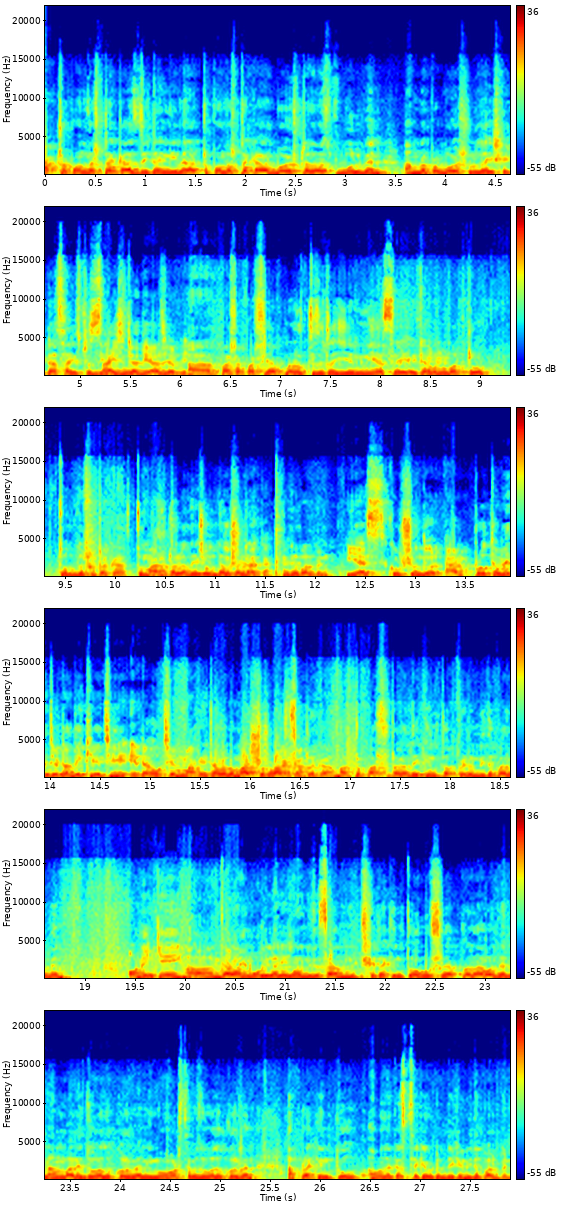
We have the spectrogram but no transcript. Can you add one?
আটশো পঞ্চাশ টাকা যেটাই নেবেন আটশো পঞ্চাশ টাকা আর বয়সটা বলবেন আমরা আপনার বয়স অনুযায়ী সেটা সাইজটা সাইজটা দেওয়া যাবে। আর পাশাপাশি আপনার হচ্ছে যেটা ইয়েমিনি আছে এটা হলো মাত্র চোদ্দশো টাকা। চোদ্দশো মাত্র টাকা দিয়ে কিন্তু 1400 আপনারা টাকা। নিতে পারবেন। ইয়েস খুব সুন্দর। আর প্রথমে যেটা দেখিয়েছি এটা হচ্ছে এটা হলো মাত্র 500 পাঁচশো টাকা। মাত্র পাঁচশো টাকা দিয়ে কিন্তু আপনি এটা নিতে পারবেন। অনেকেই যারা মহিলারা নিতে চান সেটা কিন্তু অবশ্যই আপনারা আমাদের নাম্বারে যোগাযোগ করবেন ইমো হোয়াটসঅ্যাপে যোগাযোগ করবেন। আপনারা কিন্তু আমাদের কাছ থেকে ওটা দেখে নিতে পারবেন।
